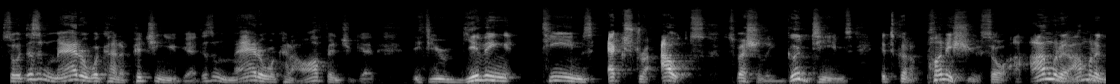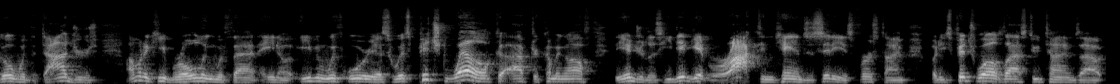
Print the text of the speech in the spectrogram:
So it doesn't matter what kind of pitching you get. It doesn't matter what kind of offense you get. If you're giving teams extra outs, especially good teams, it's going to punish you. So I'm gonna I'm gonna go with the Dodgers. I'm gonna keep rolling with that. You know, even with Urias, who has pitched well after coming off the injured list. He did get rocked in Kansas City his first time, but he's pitched well his last two times out.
